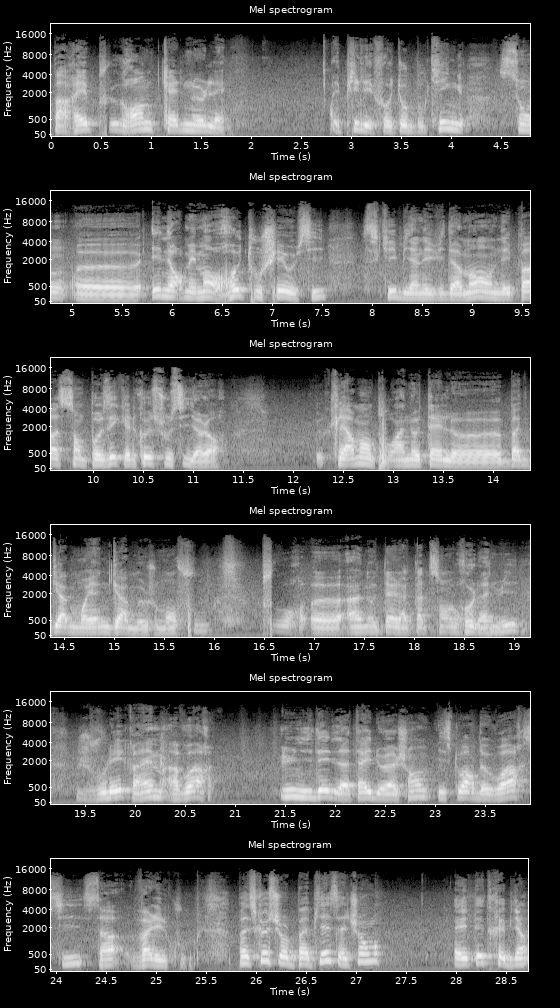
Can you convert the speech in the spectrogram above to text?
paraît plus grande qu'elle ne l'est. Et puis les photos booking sont euh, énormément retouchées aussi, ce qui bien évidemment n'est pas sans poser quelques soucis. Alors clairement pour un hôtel bas de gamme, moyenne gamme, je m'en fous pour euh, un hôtel à 400 euros la nuit, je voulais quand même avoir une idée de la taille de la chambre, histoire de voir si ça valait le coup. Parce que sur le papier, cette chambre, elle était très bien.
